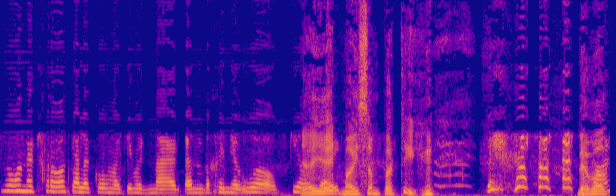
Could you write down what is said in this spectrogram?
200 vraestelle kom wat jy moet merk, dan begin jou oë al skeel. Ja, jy het my simpatie. nou maar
